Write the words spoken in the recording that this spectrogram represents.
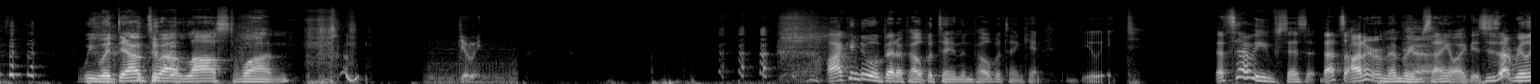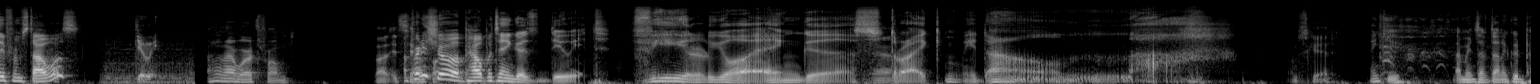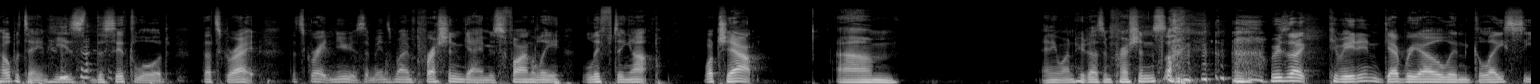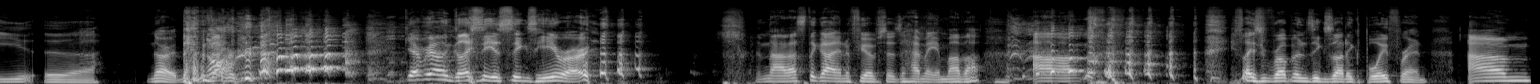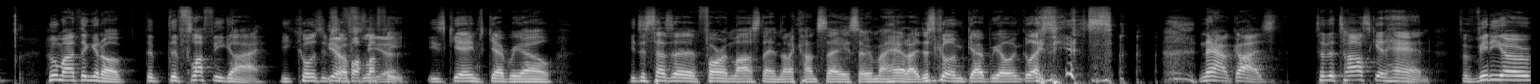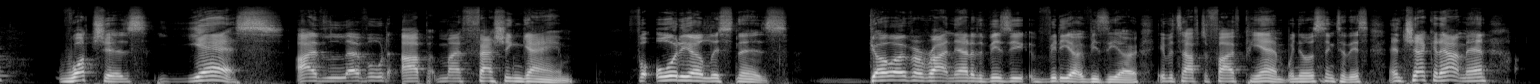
we were down to our last one. Do it. I can do a better Palpatine than Palpatine can. Do it. That's how he says it. That's I don't remember Yeah. him saying it like this. Is that really from Star Wars? Do it. I don't know where it's from, but it's I'm pretty sure Palpatine goes, "Do it. Feel your anger strike me down." I'm scared. Thank you. That means I've done a good Palpatine. He's the Sith Lord. That's great. That's great news. That means my impression game is finally lifting up. Watch out. Um, anyone who does impressions. Who's that comedian? Gabrielle Glacy. Uh, no, that, that- Gabrielle Iglesias sings Hero. nah, that's the guy in a few episodes of How I Met Your Mother. Um, he plays Robin's exotic boyfriend. Um, who am I thinking of? The the fluffy guy. He calls himself Fluffy, Fluffy. yeah. His name's Gabrielle. He just has a foreign last name that I can't say, so in my head I just call him Gabrielle Iglesias. now, guys, to the task at hand. For video watchers, yes, I've leveled up my fashion game. For audio listeners, go over right now to the video Vizio if it's after 5 p.m. when you're listening to this and check it out, man.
